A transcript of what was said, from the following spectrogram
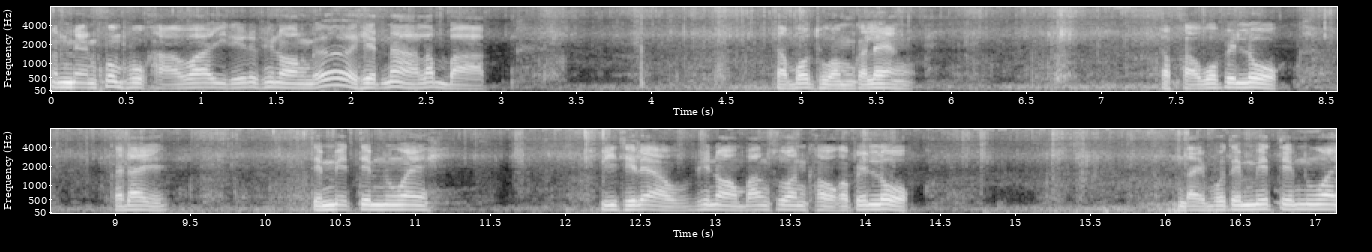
มันแมนควมผูกขาว่าอีเด้อพี่น้องเด้อเห็ดหน้าลำบากถ้าบ่ถ่วมก็แรงถ้าเขาว่าเป็นโรคก็ได้เต็มเม็ดเต็มหน่วย ปีที่แล้วพี่น้องบางส่วนเขาก็เป็นโรค ได้โมเต็มเม็ดเต็มหน่วย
